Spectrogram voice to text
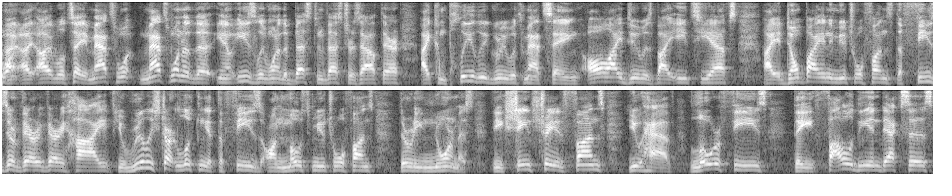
one? I, I, will tell you, Matt's one, Matt's one of the, you know, easily one of the best investors out there. I completely agree with Matt saying all I do is buy ETFs. I don't buy any mutual funds. The fees are very, very high. If you really start looking at the fees on most mutual funds, they're enormous. The exchange traded funds, you have lower fees. They follow the indexes.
